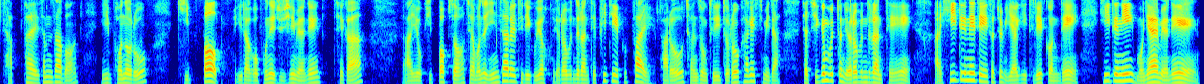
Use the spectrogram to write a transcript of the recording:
4834번 이 번호로 기법이라고 보내주시면은 제가 아, 요 기법서 제가 먼저 인사를 드리고요. 여러분들한테 PDF 파일 바로 전송 드리도록 하겠습니다. 자, 지금부터는 여러분들한테 아, 히든에 대해서 좀 이야기 드릴 건데 히든이 뭐냐면은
